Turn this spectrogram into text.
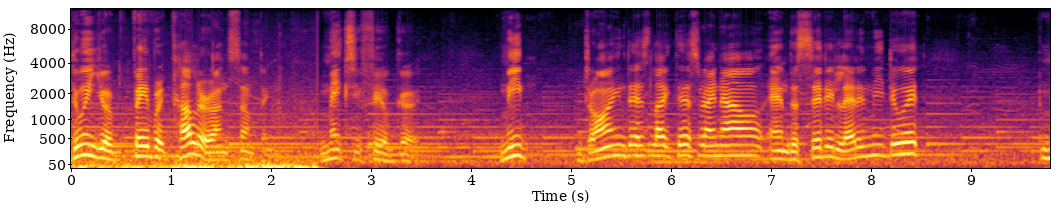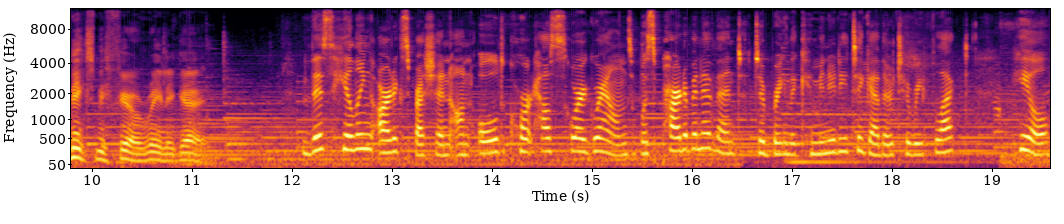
Doing your favorite color on something makes you feel good me drawing this like this right now and the city letting me do it, it makes me feel really good. This healing art expression on Old Courthouse Square grounds was part of an event to bring the community together to reflect, heal,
